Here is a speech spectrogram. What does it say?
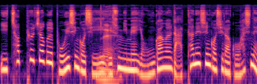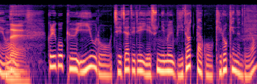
이첫 표적을 보이신 것이 네. 예수님의 영광을 나타내신 것이라고 하시네요. 네. 그리고 그 이후로 제자들이 예수님을 믿었다고 기록했는데요.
